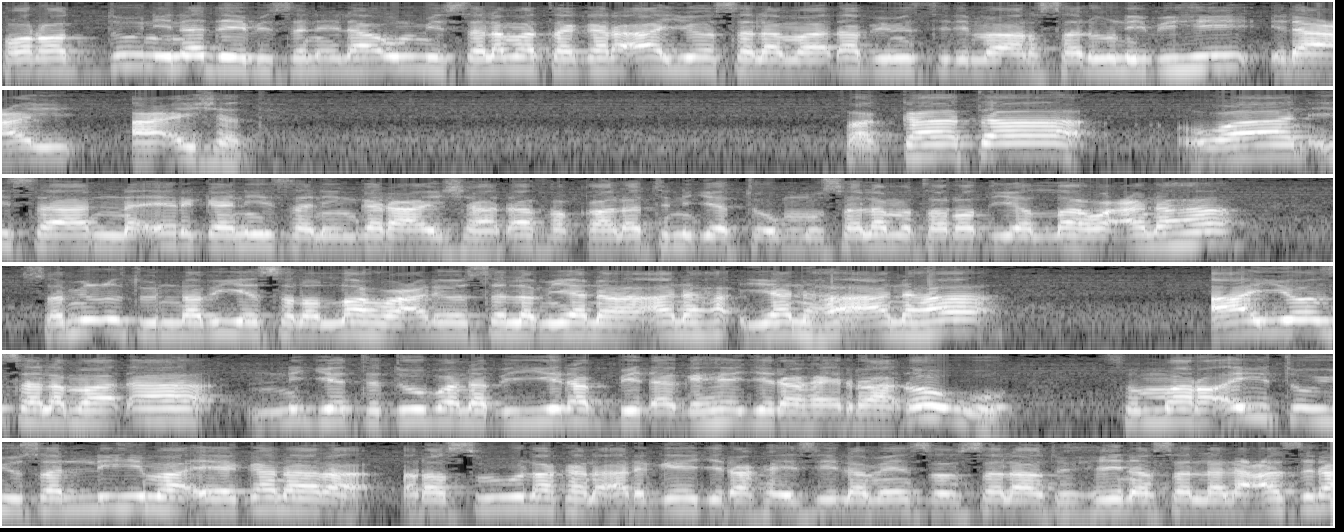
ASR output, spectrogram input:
فردوني نديبسا إلى أم سلمة قرأ أيو سلمة بمثل ما أرسلوني به إلى عائشة. فكاتا وان إسان إرغني سنين قرأ عائشة فقالت نجت أم سلمة رضي الله عنها سمعت النبي صلى الله عليه وسلم ينهى عنها, ينهى عنها. أيون سلمة نجت دوب نبي ربي أجهجر خير ثم رأيت يصليهما إيقنا رسول كان أرجيجرا كيسي لمن صلاة حين صلى العصر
